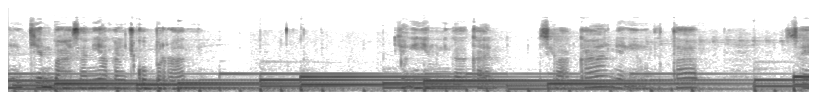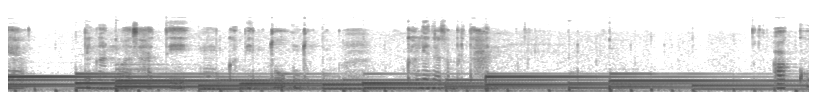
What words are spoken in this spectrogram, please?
mungkin bahasannya akan cukup berat. Aku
